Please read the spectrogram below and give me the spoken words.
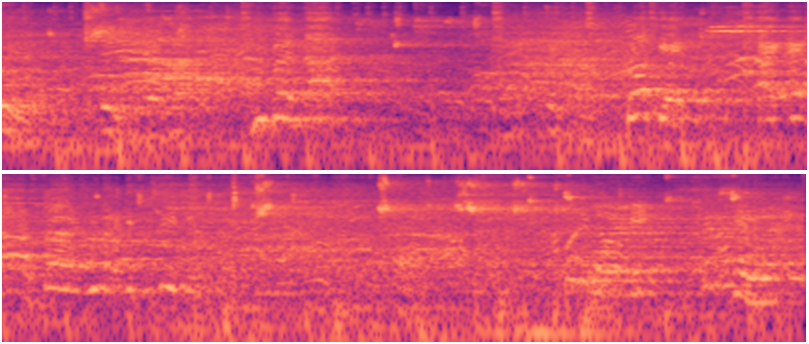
Oh, yeah. You better not. Fuck it. Hey, hey, uh, sir, you better get some defense. You know?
